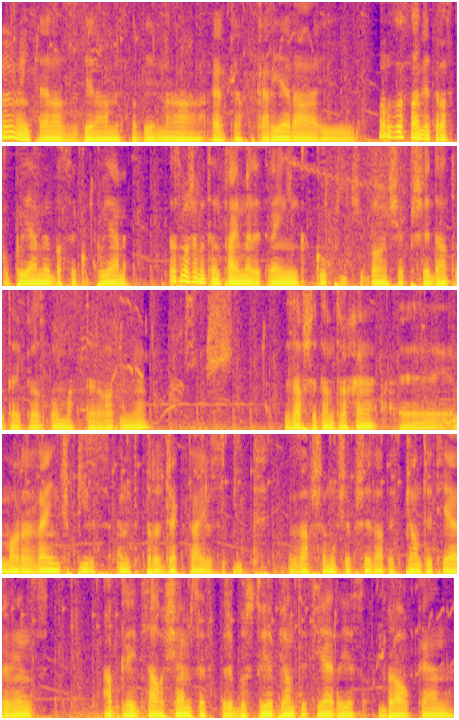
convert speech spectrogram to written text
No i teraz zbieramy sobie na Aircraft Carriera i no w zasadzie teraz kupujemy, bo se kupujemy. Teraz możemy ten Primary Training kupić, bo on się przyda tutaj Crossbow Masterowi, nie? Zawsze tam trochę yy, More Range, Pierce and Projectile Speed zawsze mu się przyda. To jest piąty tier, więc upgrade za 800, który boostuje piąty tier jest broken.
